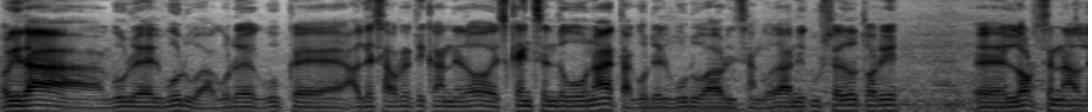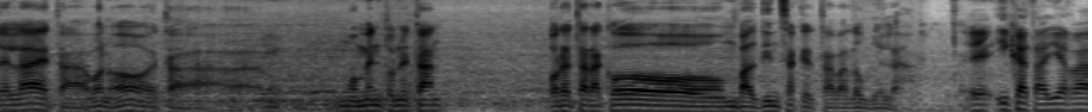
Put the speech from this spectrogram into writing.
Hori da gure helburua, gure guk eh, aldez aurretikan edo eskaintzen duguna eta gure helburua hori izango da. Nik uste dut hori eh, lortzen aldela eta bueno, eta momentu honetan horretarako baldintzak eta badaudela. E, Ika tailerra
